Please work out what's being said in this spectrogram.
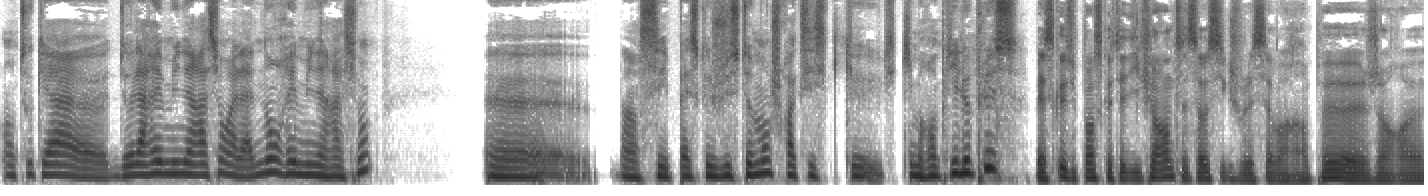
en tout cas de la rémunération à la non-rémunération, euh, ben, c'est parce que justement, je crois que c'est ce, qui me remplit le plus. Mais est-ce que tu penses que tu es différente? C'est ça aussi que je voulais savoir un peu, euh, genre, euh,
